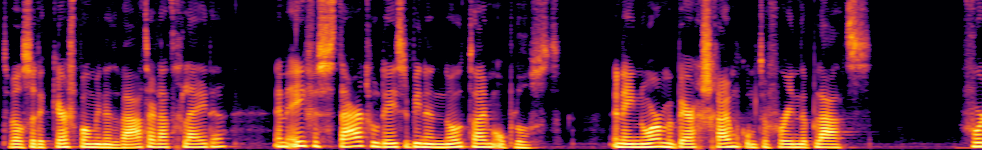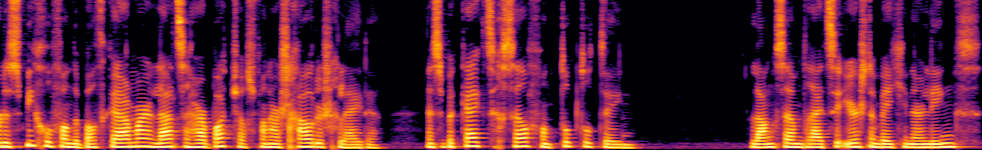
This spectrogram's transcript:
terwijl ze de kerstboom in het water laat glijden en even staart hoe deze binnen no time oplost. Een enorme berg schuim komt ervoor in de plaats. Voor de spiegel van de badkamer laat ze haar badjas van haar schouders glijden en ze bekijkt zichzelf van top tot teen. Langzaam draait ze eerst een beetje naar links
